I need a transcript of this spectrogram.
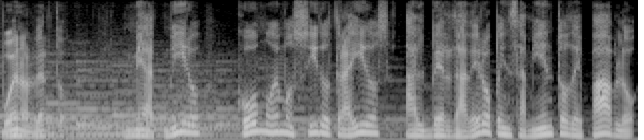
Bueno, Alberto, me admiro cómo hemos sido traídos al verdadero pensamiento de Pablo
